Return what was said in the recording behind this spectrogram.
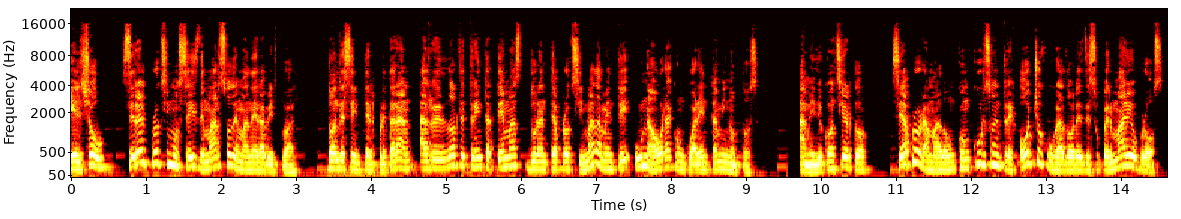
El show será el próximo 6 de marzo de manera virtual, donde se interpretarán alrededor de 30 temas durante aproximadamente una hora con 40 minutos. A medio concierto, se ha programado un concurso entre 8 jugadores de Super Mario Bros.,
